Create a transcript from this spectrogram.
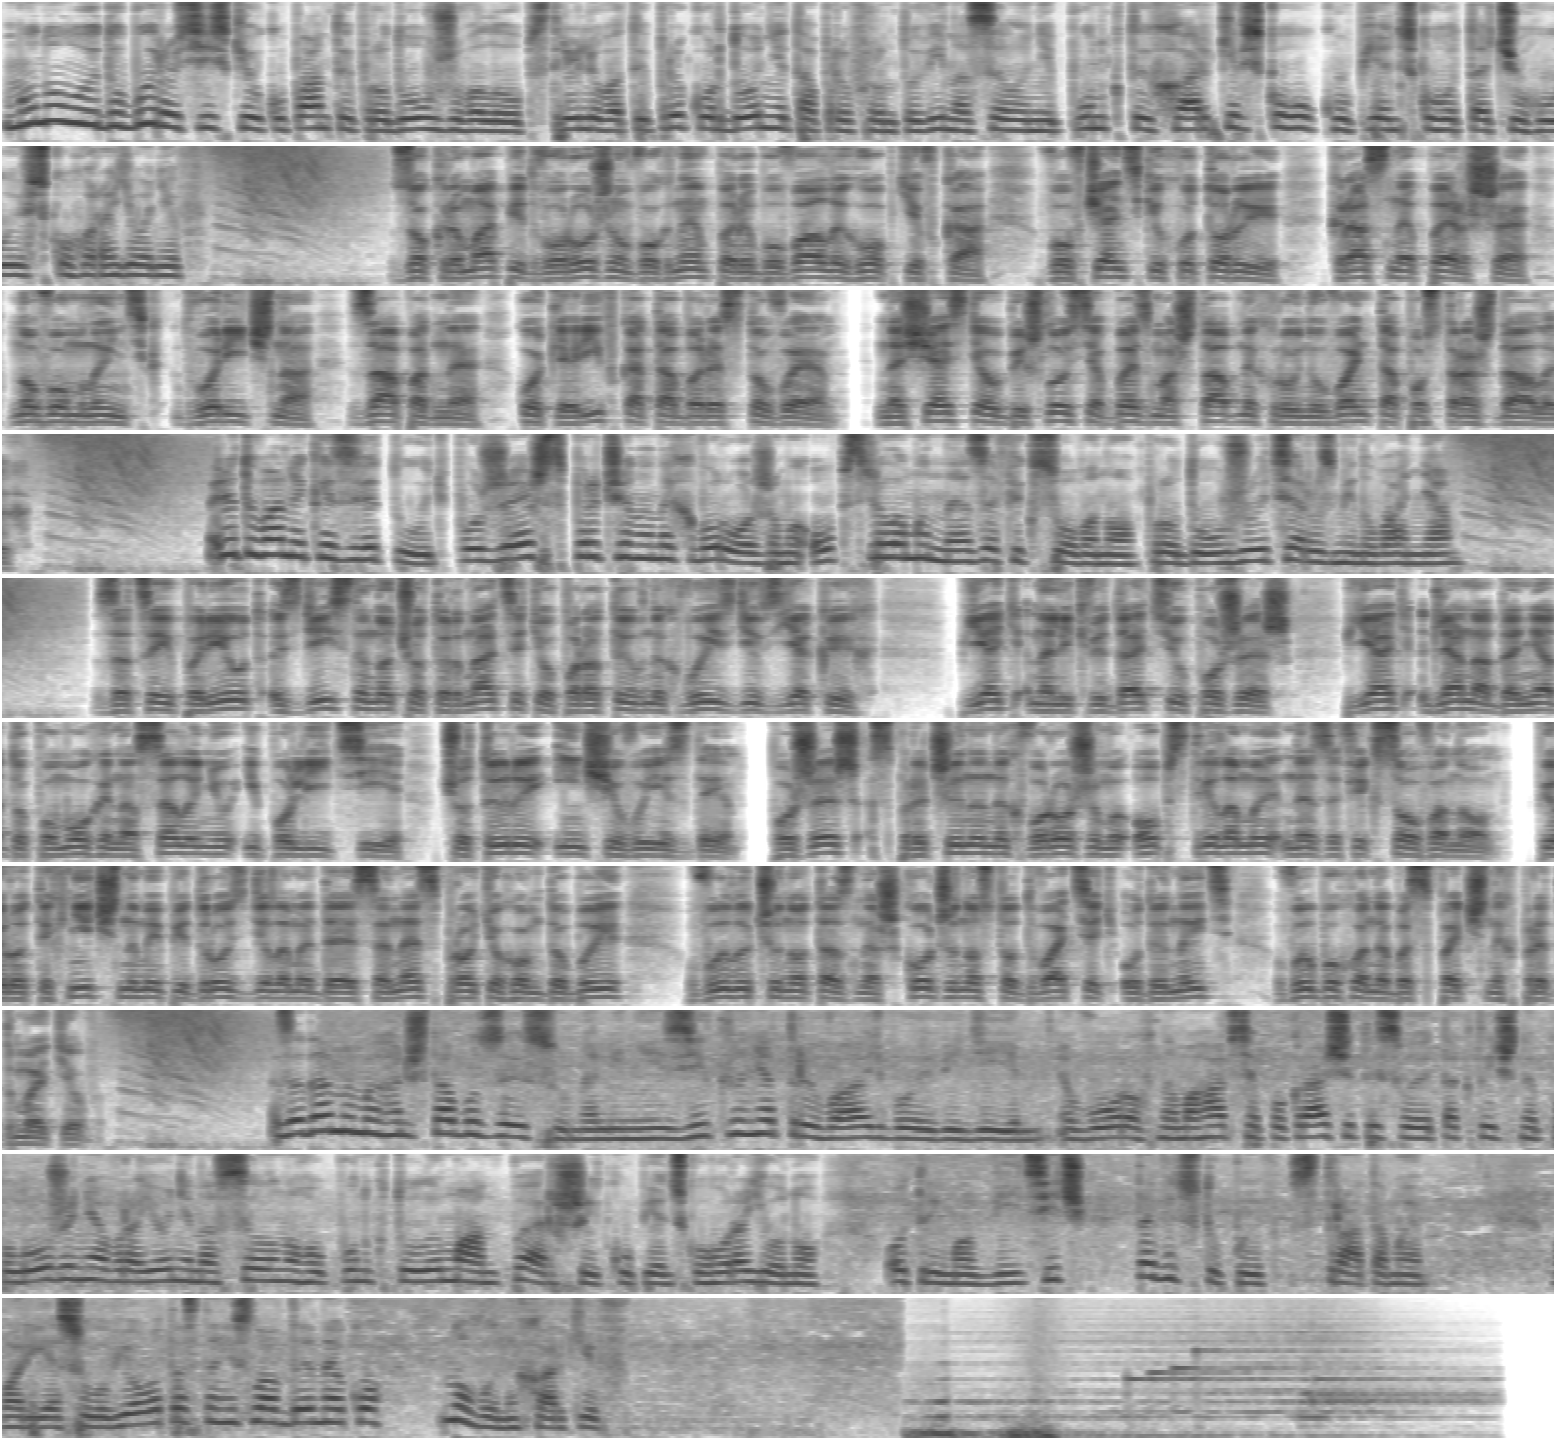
Минулої доби російські окупанти продовжували обстрілювати прикордонні та прифронтові населені пункти Харківського, Куп'янського та Чугуївського районів. Зокрема, під ворожим вогнем перебували Гоптівка, Вовчанські хутори, Красне Перше, Новомлинськ, Дворічна, Западне, Котлярівка та Берестове. На щастя, обійшлося без масштабних руйнувань та постраждалих. Рятувальники звітують, пожеж, спричинених ворожими обстрілами, не зафіксовано. Продовжується розмінування. За цей період здійснено 14 оперативних виїздів, з яких 5 на ліквідацію пожеж, 5 для надання допомоги населенню і поліції, 4 інші виїзди. Пожеж, спричинених ворожими обстрілами, не зафіксовано. Піротехнічними підрозділами ДСНС протягом доби вилучено та знешкоджено 120 одиниць вибухонебезпечних предметів. За даними Генштабу ЗСУ, на лінії зіткнення тривають бойові дії. Ворог намагався покращити своє тактичне положення в районі населеного пункту Лиман, перший Куп'янського району, отримав відсіч та відступив стратами. Марія Соловйова та Станіслав Денеко. Новини Харків.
